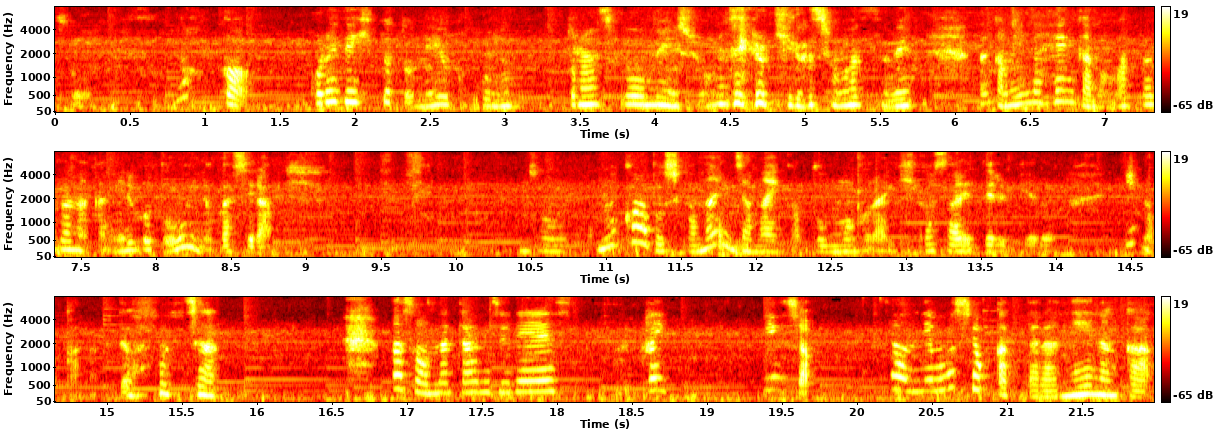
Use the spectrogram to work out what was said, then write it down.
そう。なんか、これで弾くとね、よくこのトランスフォーメーション出る気がしますね。なんかみんな変化の真っ只中にいること多いのかしら。そうこのカードしかないんじゃないかと思うぐらい聞かされてるけど、いいのかなって思っちゃう。まあそんな感じです。はい。よいしょ。じゃあね、もしよかったらね、なんか、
